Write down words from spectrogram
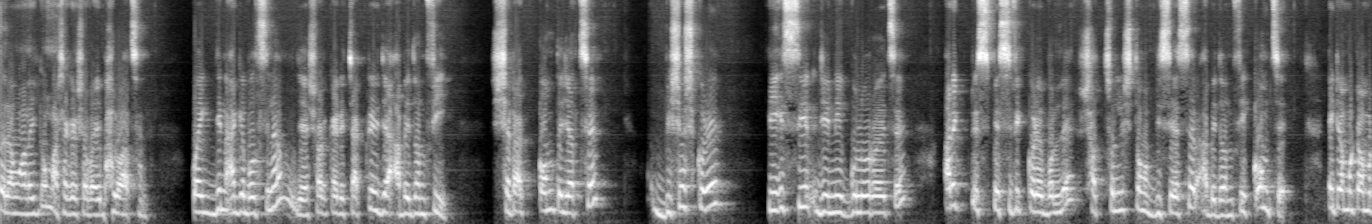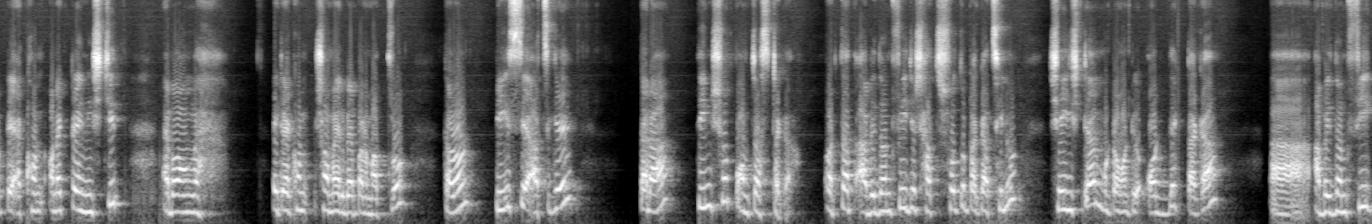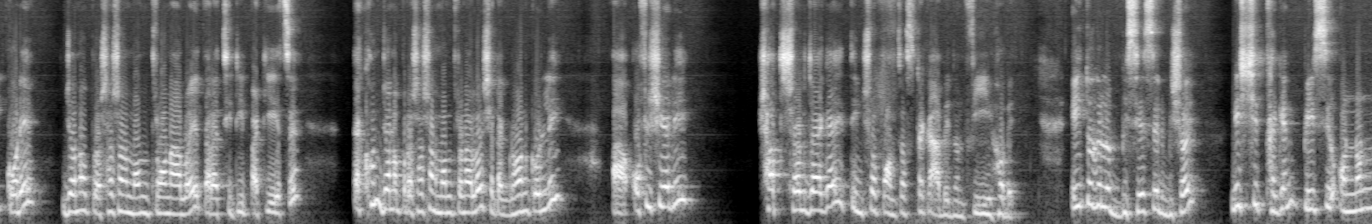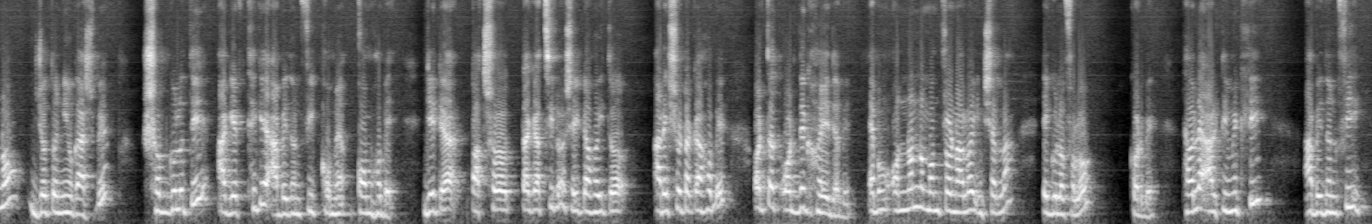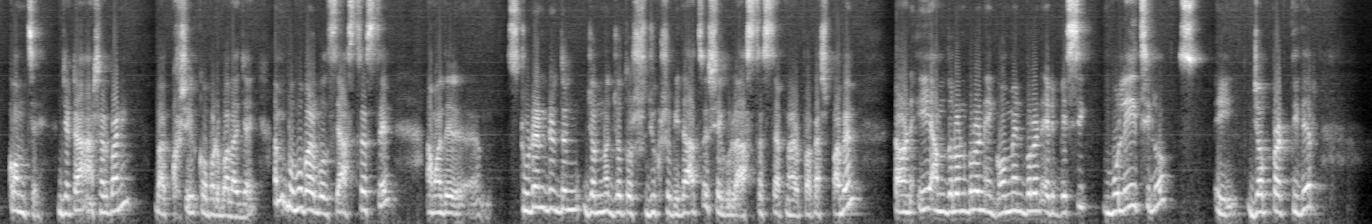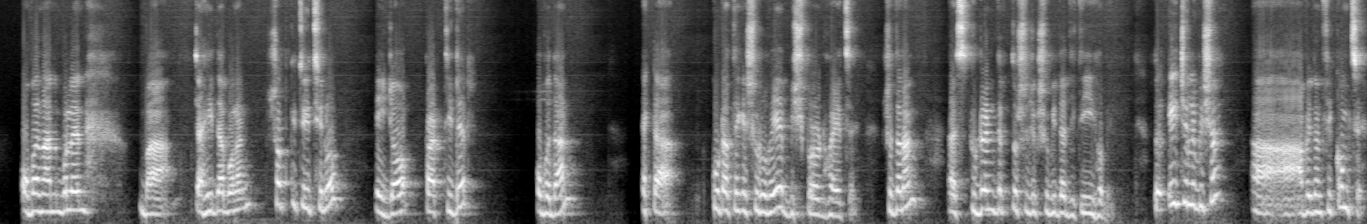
আসসালামু আলাইকুম। আশা করি সবাই ভালো আছেন। কয়েকদিন আগে বলছিলাম যে সরকারি চাকরির যে আবেদন ফি, সেটা কমতে যাচ্ছে। বিশেষ করে পিএসসির যে নিয়োগগুলো রয়েছে, আরেকটু স্পেসিফিক করে বললে সাতচল্লিশতম বিসিএস এর আবেদন ফি কমছে। এটা মোটামুটি এখন অনেকটাই নিশ্চিত এবং এটা এখন সময়ের ব্যাপার মাত্র। কারণ পিএসসি আজকে তারা তিনশো পঞ্চাশ টাকা অর্থাৎ আবেদন ফি যে সাতশত টাকা ছিল সেইটার মোটামুটি অর্ধেক টাকা আবেদন ফি করে জনপ্রশাসন মন্ত্রণালয়ে তারা চিঠি পাঠিয়েছে। এখন জনপ্রশাসন মন্ত্রণালয় সেটা গ্রহণ করলেই অফিসিয়ালি সাতশোর জায়গায় তিনশো পঞ্চাশ টাকা আবেদন ফি হবে। এই তো গেল বিসিএস এর বিষয়। নিশ্চিত থাকেন, পিএসসির অন্যান্য যত নিয়োগ আসবে সবগুলোতে আগের থেকে আবেদন ফি কমে, কম হবে। যেটা পাঁচশো টাকা ছিল, সেইটা হয়তো আড়াইশো টাকা হবে। অর্থাৎ অর্ধেক হয়ে যাবে এবং অন্যান্য মন্ত্রণালয় ইনশাল্লাহ এগুলো ফলো করবে। তাহলে আলটিমেটলি আবেদন ফি কমছে, যেটা আশার বাণী বা খুশির খবর বলা যায়। আমি বহুবার বলছি, আস্তে আস্তে আমাদের স্টুডেন্টদের জন্য যত সুযোগ সুবিধা আছে, সেগুলো আস্তে আস্তে আপনারা প্রকাশ পাবেন। কারণ এই আন্দোলন বলেন, এই গভর্নমেন্ট বলেন, এর বেসিক মূলেই ছিল এই জব প্রার্থীদের অবদান বলেন বা চাহিদা বলেন সব কিছুই ছিল এই জব প্রার্থীদের অবদান। একটা কোটা থেকে শুরু হয়ে বিস্ফোরণ হয়েছে। সুতরাং স্টুডেন্টদের তো সুযোগ সুবিধা দিতেই হবে। তো এই ছিল বিষয়। আবেদন ফি কমছে।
